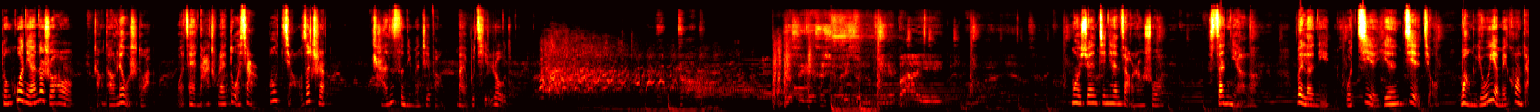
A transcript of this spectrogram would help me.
等过年的时候涨到六十多。我再拿出来剁馅儿包饺子吃，馋死你们这帮买不起肉的！墨轩今天早上说，三年了，为了你，我戒烟戒酒，网游也没空打，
